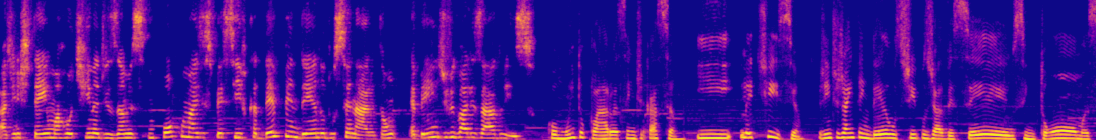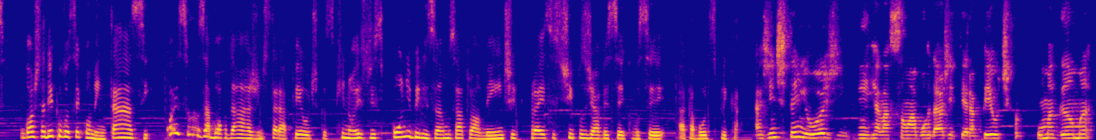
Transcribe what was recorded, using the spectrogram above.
a gente tem uma rotina de exames um pouco mais específica dependendo do cenário. Então, é bem individualizado isso. Ficou muito claro essa indicação. E Letícia, a gente já entendeu os tipos de AVC, os sintomas. Gostaria que você comentasse quais são as abordagens terapêuticas que nós disponibilizamos atualmente para esses tipos de AVC que você acabou de explicar. A gente tem hoje, em relação à abordagem terapêutica, uma gama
